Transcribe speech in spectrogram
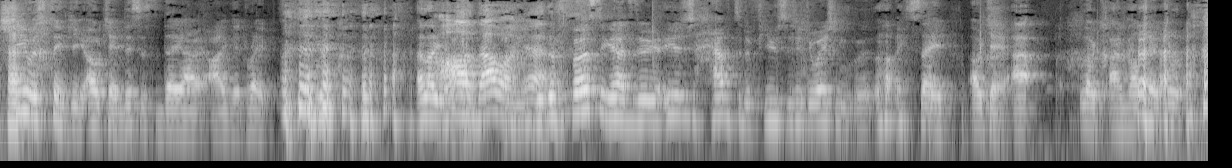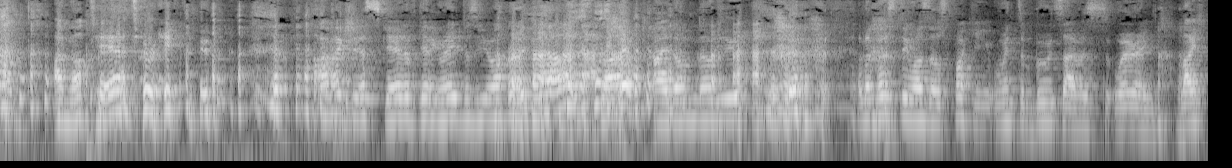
she was thinking, okay, this is the day I, I get raped. and like Ah, that one, yeah. the first thing you have to do, you just have to diffuse the situation. Like say, okay, uh, look, I'm not here to, I'm, I'm not here to rape you. I'm actually as scared of getting raped as you are right now. It's dark. I don't know you. and the best thing was those fucking winter boots I was wearing. Like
